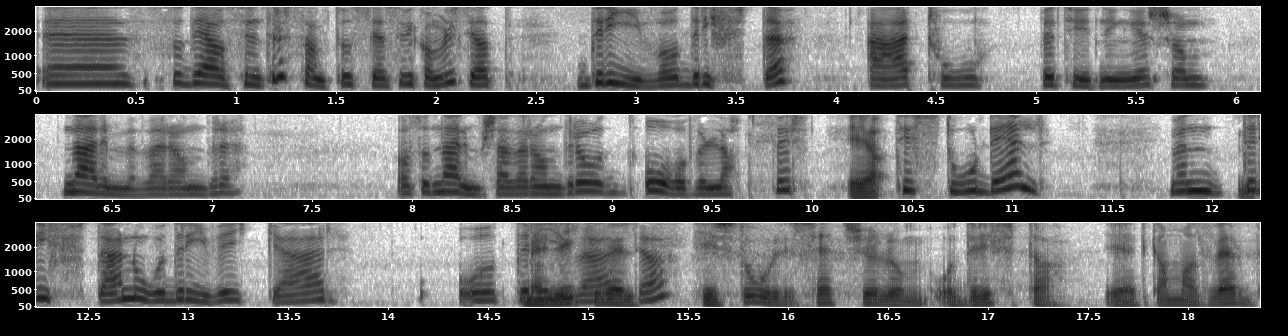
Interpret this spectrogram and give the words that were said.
Eh, Så det er også interessant å se. Så vi kan vel si at drive og drifte er to betydninger som nærmer hverandre. Altså nærmer seg hverandre og overlapper Ja. til stor del. Men drifte er noe drive ikke er. Å drive Men likevel, ja. historisk sett, selv om å drifte er et gammelt verb,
